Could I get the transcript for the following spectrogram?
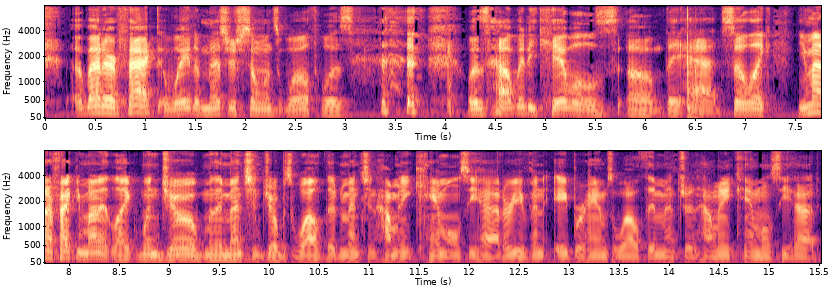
A matter of fact, a way to measure someone's wealth was was how many camels um, they had. So, like, you matter of fact, you might have, like when Job when they mentioned Job's wealth, they mentioned how many camels he had, or even Abraham's wealth, they mentioned how many camels he had.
